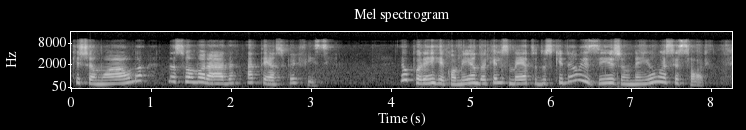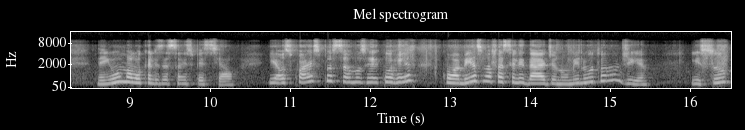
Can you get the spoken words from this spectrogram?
que chamam a alma na sua morada até a superfície. Eu, porém, recomendo aqueles métodos que não exijam nenhum acessório, nenhuma localização especial e aos quais possamos recorrer com a mesma facilidade num minuto ou num dia, isso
